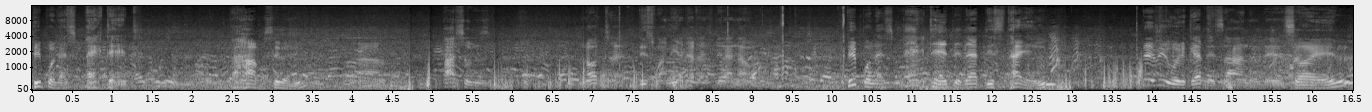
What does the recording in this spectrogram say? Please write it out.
People expected, perhaps even uh, persons, not uh, this one here that has been announced. People expected that this time maybe we'll get the sound of the soil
